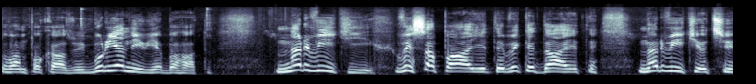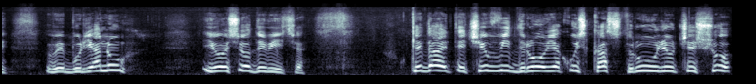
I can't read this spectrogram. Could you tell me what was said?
вам показую. Бур'янів є багато. Нарвіть їх, ви сапаєте, викидаєте, нарвіть оці ви бур'яну І ось о, дивіться. Кидайте чи в відро, якусь каструлю, чи що,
